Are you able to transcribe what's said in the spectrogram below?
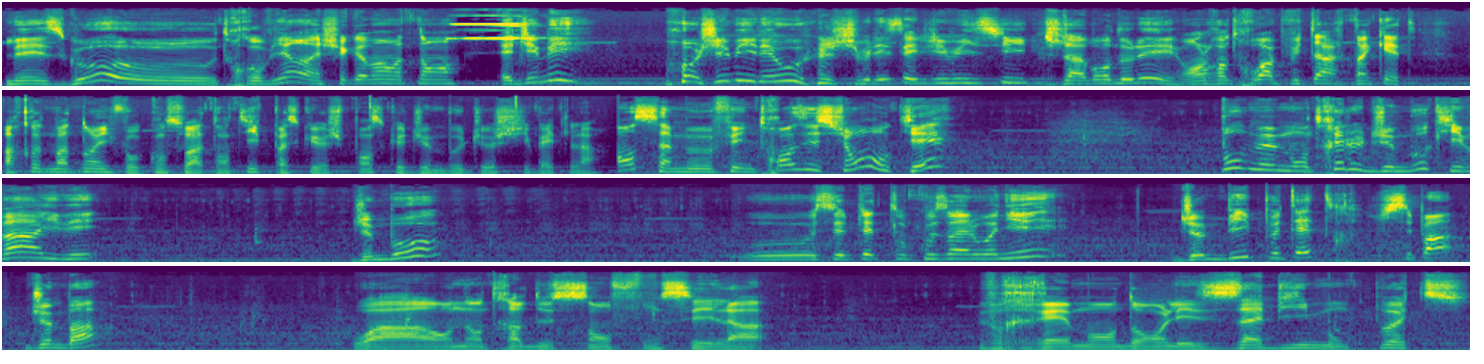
Let's go Trop bien, chez gamin maintenant. Et Jimmy? Oh, Jimmy, il est où Je vais laisser Jimmy ici. Je l'ai abandonné. On le retrouvera plus tard, t'inquiète. Par contre, maintenant, il faut qu'on soit attentif parce que je pense que Jumbo Josh, il va être là. Oh, ça me fait une transition, ok. Pour me montrer le Jumbo qui va arriver. Jumbo Ou c'est peut-être ton cousin éloigné? Jumby, peut-être? Je sais pas. Jumba Waouh, on est en train de s'enfoncer là. Vraiment dans les habits, mon pote.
